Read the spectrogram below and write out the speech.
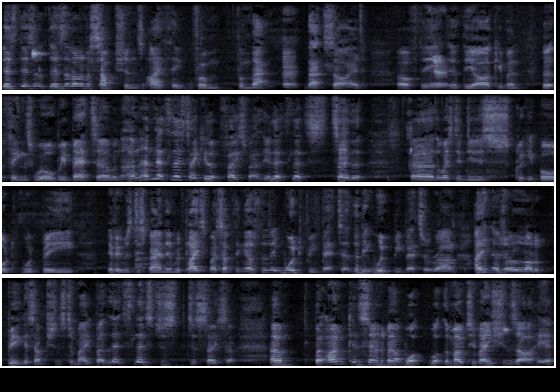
there's there's a, there's a lot of assumptions I think from from that Mm. that side of the of the argument that things will be better and, and, and let's let's take it at face value. Let's let's say that uh, the West Indies Cricket Board would be if it was disbanded and replaced by something else that it would be better that it would be better run. I think those are a lot of big assumptions to make, but let's let's just just say so. Um, but I'm concerned about what, what the motivations are here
